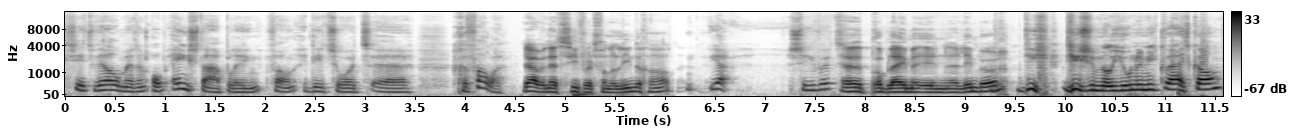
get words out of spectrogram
zit wel met een opeenstapeling van dit soort gevallen. Ja, we hebben net Sievert van der Linde gehad. Ja, Sievert. Uh, problemen in Limburg. Die, die, die zijn miljoenen niet kwijt kan.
